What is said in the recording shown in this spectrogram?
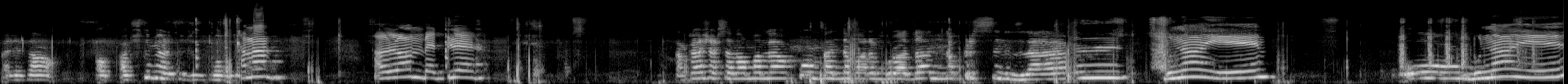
Hadi tamam. A- açtım yaratıcılık modunu. tamam. Alıyorum bekle. Arkadaşlar selamünaleyküm. Ben de varım burada. Ne yapıyorsunuz lan? Bunu alayım. Oo. Bunu alayım.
